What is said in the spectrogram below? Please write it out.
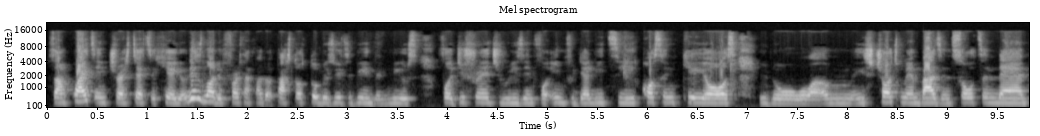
So I'm quite interested to hear you. This is not the first time that Pastor Tobi is going to be in the news for different reasons for infidelity, causing chaos, you know, um, his church members insulting them,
